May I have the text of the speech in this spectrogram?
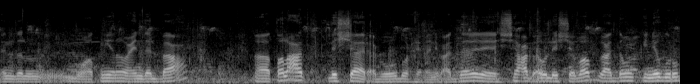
عند المواطنين وعند الباعة آه، طلعت للشارع بوضوح يعني. بعد ذلك للشعب أو للشباب بعد ممكن يقروا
